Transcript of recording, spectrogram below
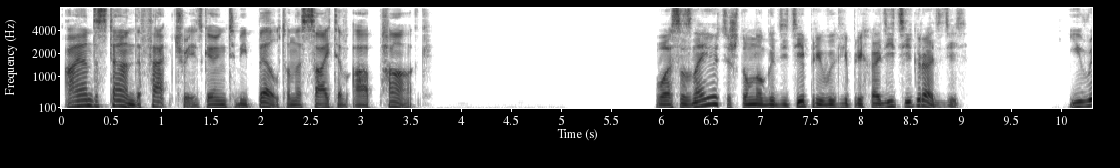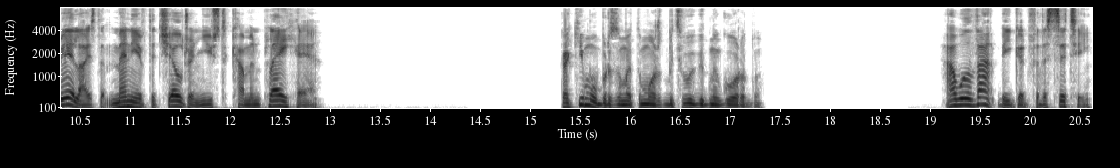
I understand the factory is going to be built on the site of our park. Вы осознаете, что много детей привыкли приходить и играть здесь? You realize that many of the children used to come and play here. Каким образом это может быть выгодно городу? How will that be good for the city?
